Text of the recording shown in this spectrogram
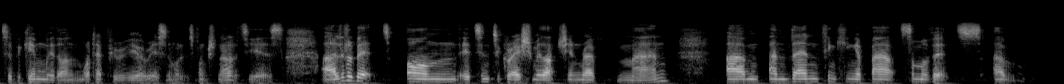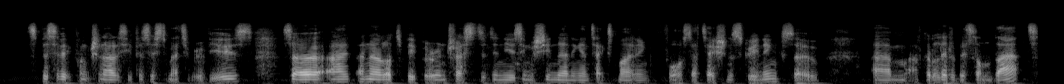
to begin with on what EPPI-Reviewer is and what its functionality is. A little bit on its integration with Archie and RevMan, um, and then thinking about some of its um, specific functionality for systematic reviews. So I, I, know a lot of people are interested in using machine learning and text mining for citation screening, so um, I've got a little bit on that.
